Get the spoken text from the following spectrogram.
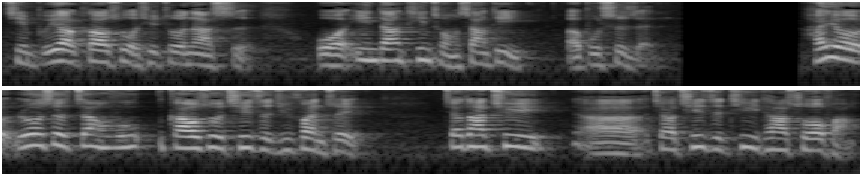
请不要告诉我去做那事，我应当听从上帝。”而不是人。还有，若是丈夫告诉妻子去犯罪，叫他去啊，叫妻子替他说谎，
